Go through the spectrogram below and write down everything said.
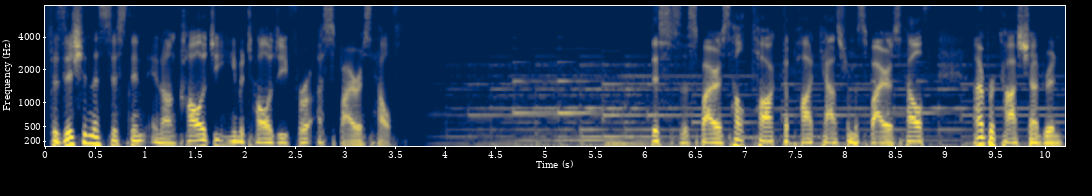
physician assistant in oncology hematology for Aspirus Health. This is Aspirus Health Talk, the podcast from Aspirus Health. I'm Prakash Chandran.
